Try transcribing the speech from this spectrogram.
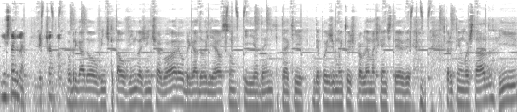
no Instagram, Beco Teatral. Obrigado ao ouvinte que está ouvindo a gente agora, obrigado ao Elielson e a Dani que está aqui depois de muitos problemas que a gente teve. Espero que tenham gostado e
